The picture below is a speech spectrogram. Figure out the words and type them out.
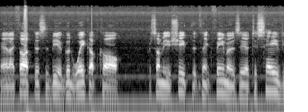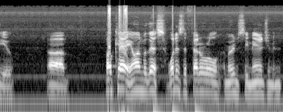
and I thought this would be a good wake-up call for some of you sheep that think FEMA is there to save you. Uh, okay, on with this. What is the Federal Emergency Management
